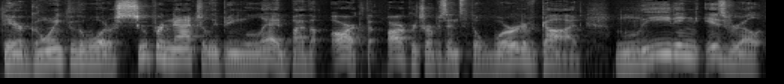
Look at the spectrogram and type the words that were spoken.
they are going through the water supernaturally being led by the ark the ark which represents the word of god leading israel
